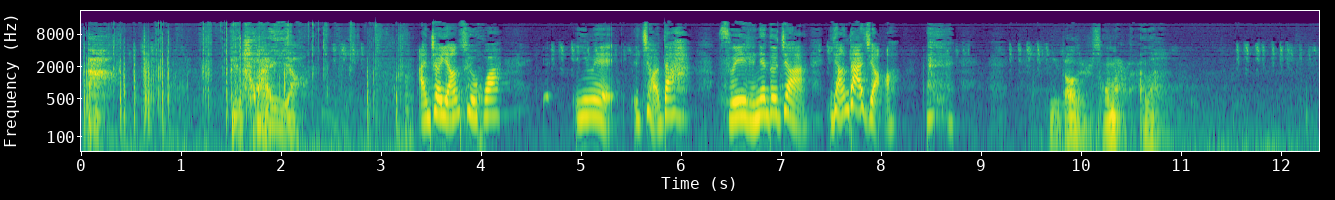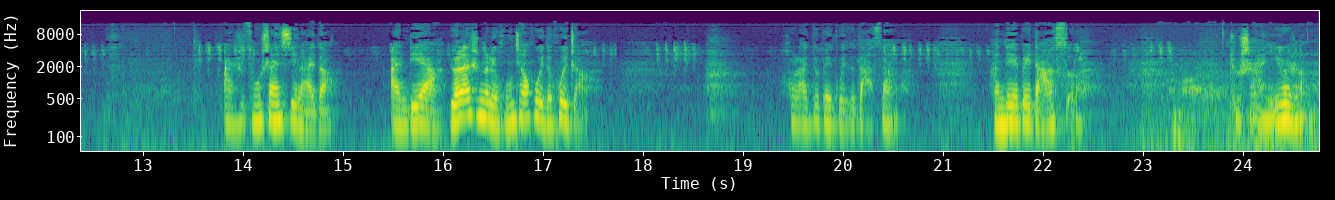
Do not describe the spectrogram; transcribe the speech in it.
大，跟船一样。俺叫杨翠花，因为脚大，所以人家都叫俺杨大脚。你到底是从哪儿来的？俺是从山西来的，俺爹啊，原来是那里红枪会的会长，后来都被鬼子打散了，俺爹也被打死了，就剩俺一个人了。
